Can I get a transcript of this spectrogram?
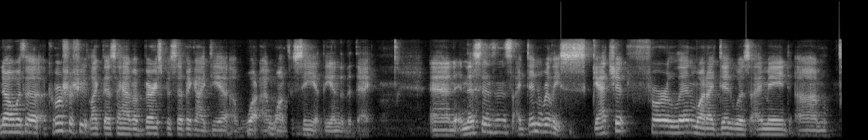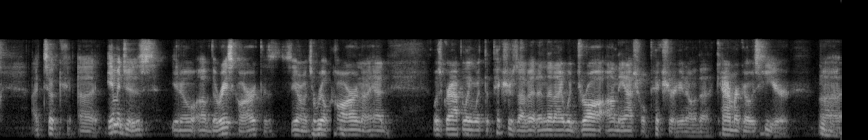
No, with a commercial shoot like this, I have a very specific idea of what I want to see at the end of the day. And in this instance, I didn't really sketch it for Lynn. What I did was I made, um, I took uh, images, you know, of the race car because you know it's a real car, and I had was grappling with the pictures of it, and then I would draw on the actual picture. You know, the camera goes here, uh, mm-hmm. uh,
